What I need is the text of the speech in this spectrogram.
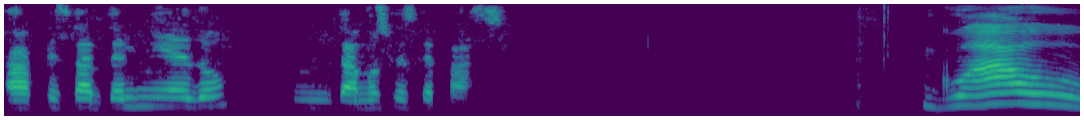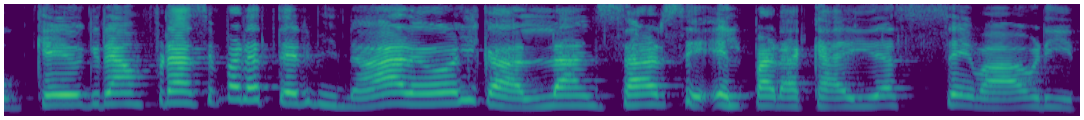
a pesar del miedo, mm, damos ese paso. ¡Guau! ¡Qué gran frase para terminar, Olga! Lanzarse, el paracaídas se va a abrir.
